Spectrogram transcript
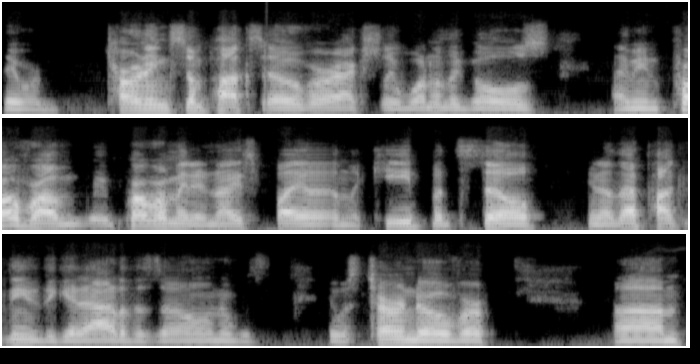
They were turning some pucks over. Actually, one of the goals. I mean, Provorov, Provorov made a nice play on the keep, but still, you know, that puck needed to get out of the zone. It was it was turned over. Um,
